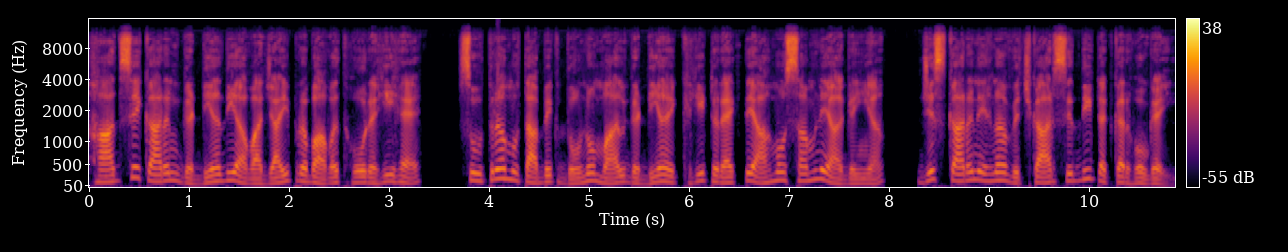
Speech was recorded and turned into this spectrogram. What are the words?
ਹਾਦਸੇ ਕਾਰਨ ਗੱਡੀਆਂ ਦੀ ਆਵਾਜਾਈ ਪ੍ਰਭਾਵਿਤ ਹੋ ਰਹੀ ਹੈ। ਸੂਤਰਾਂ ਮੁਤਾਬਿਕ ਦੋਨੋਂ ਮਾਲ ਗੱਡੀਆਂ ਇੱਕ ਹੀ ਟਰੈਕ ਤੇ ਆਹਮੋ ਸਾਹਮਣੇ ਆ ਗਈਆਂ, ਜਿਸ ਕਾਰਨ ਇਹਨਾਂ ਵਿਚਕਾਰ ਸਿੱਧੀ ਟੱਕਰ ਹੋ ਗਈ।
